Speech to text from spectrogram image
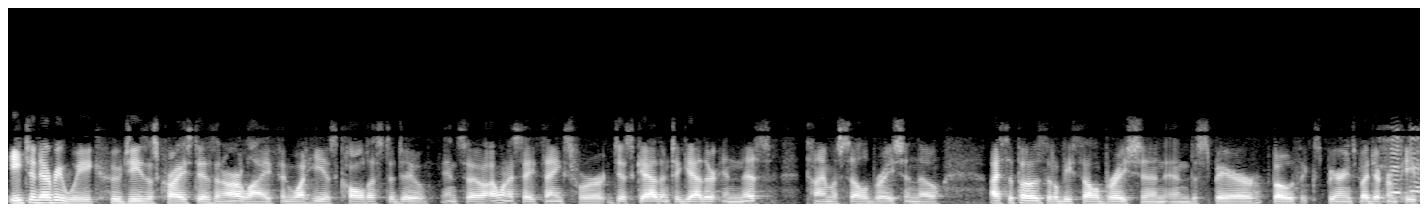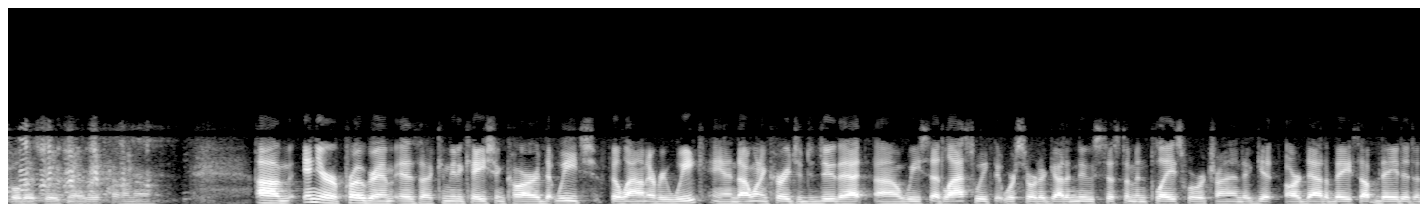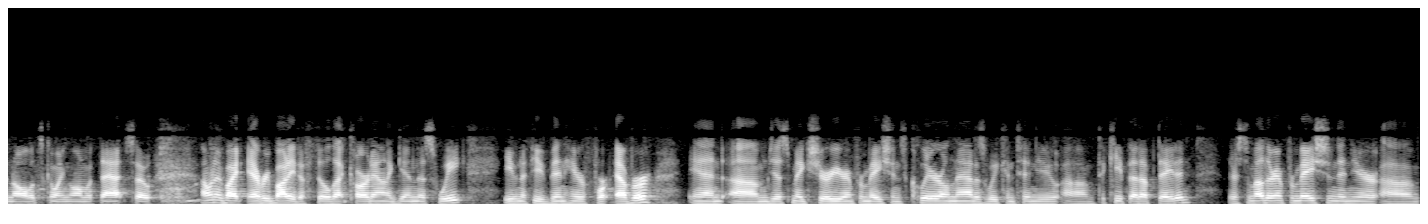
each and every week who Jesus Christ is in our life and what He has called us to do. And so I want to say thanks for just gathering together in this time of celebration, though I suppose it'll be celebration and despair, both experienced by different people this week, maybe. I don't know. Um, in your program is a communication card that we each fill out every week, and I want to encourage you to do that. Uh, we said last week that we're sort of got a new system in place where we're trying to get our database updated and all that's going on with that. So I want to invite everybody to fill that card out again this week, even if you've been here forever, and um, just make sure your information is clear on that as we continue um, to keep that updated. There's some other information in your um,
